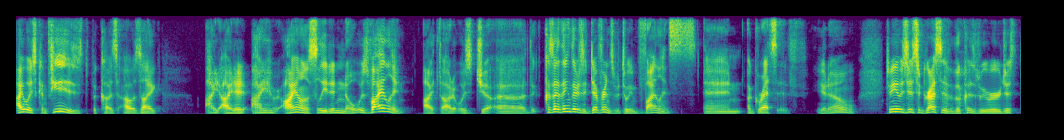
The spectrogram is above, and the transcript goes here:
I was confused because I was like, I I did- I I honestly didn't know it was violent. I thought it was just uh, because I think there's a difference between violence and aggressive. You know, to me it was just aggressive because we were just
